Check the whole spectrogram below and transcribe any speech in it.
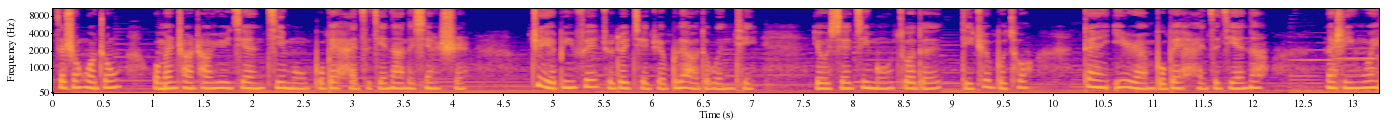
在生活中，我们常常遇见继母不被孩子接纳的现实，这也并非绝对解决不了的问题。有些继母做的的确不错。但依然不被孩子接纳，那是因为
